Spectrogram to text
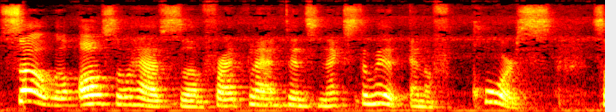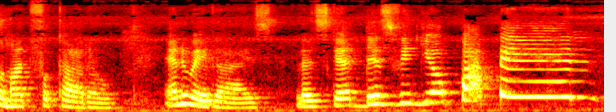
So we'll also have some fried plantains next to it and of course, some avocado. Anyway, guys, let's get this video popping.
